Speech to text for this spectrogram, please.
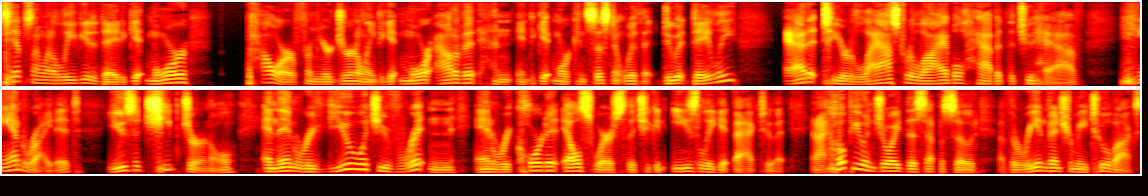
tips I want to leave you today to get more power from your journaling to get more out of it and, and to get more consistent with it. Do it daily, add it to your last reliable habit that you have, handwrite it, use a cheap journal, and then review what you've written and record it elsewhere so that you can easily get back to it. And I hope you enjoyed this episode of the Reinventure Me Toolbox.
